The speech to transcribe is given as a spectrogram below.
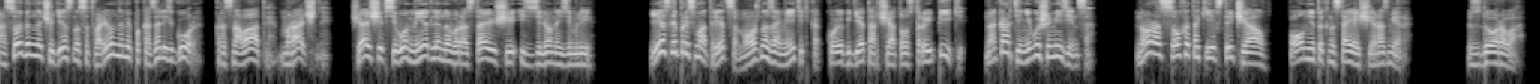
Особенно чудесно сотворенными показались горы, красноватые, мрачные, чаще всего медленно вырастающие из зеленой земли. Если присмотреться, можно заметить, как кое-где торчат острые пики, на карте не выше мизинца. Но Рассоха такие встречал, помнит их настоящие размеры. «Здорово!»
